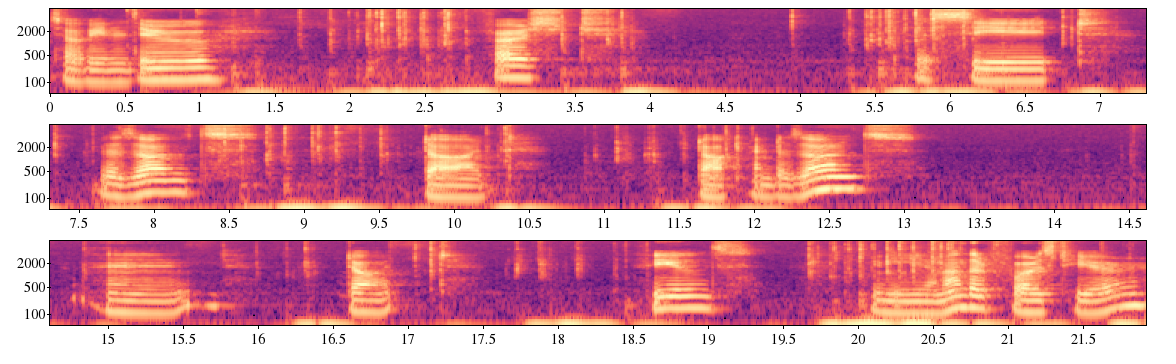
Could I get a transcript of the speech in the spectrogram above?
So we'll do first receipt results dot document results and dot fields. We need another first here.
